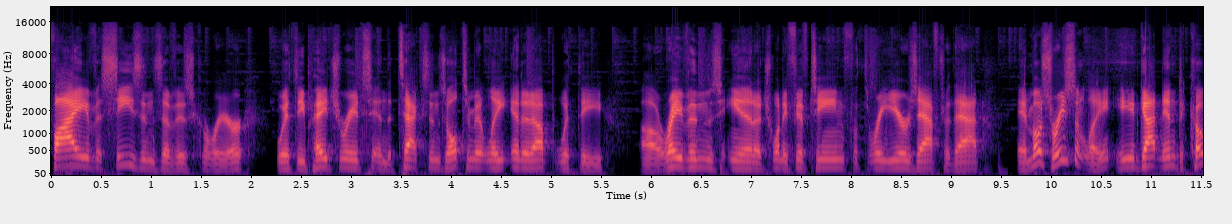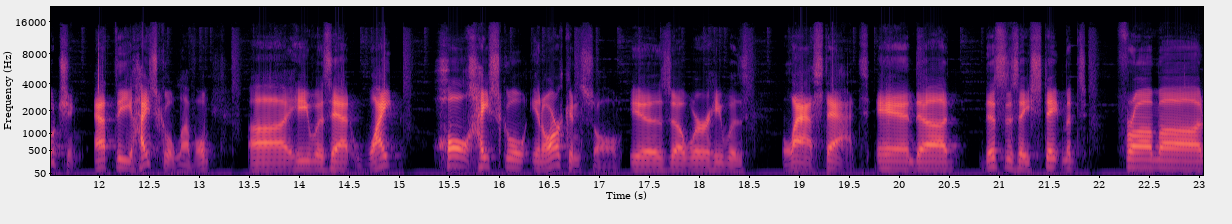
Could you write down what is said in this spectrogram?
five seasons of his career with the Patriots and the Texans. Ultimately, ended up with the uh, Ravens in 2015 for three years after that. And most recently, he had gotten into coaching at the high school level. Uh, he was at White Hall High School in Arkansas, is uh, where he was last at. And uh, this is a statement from uh,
